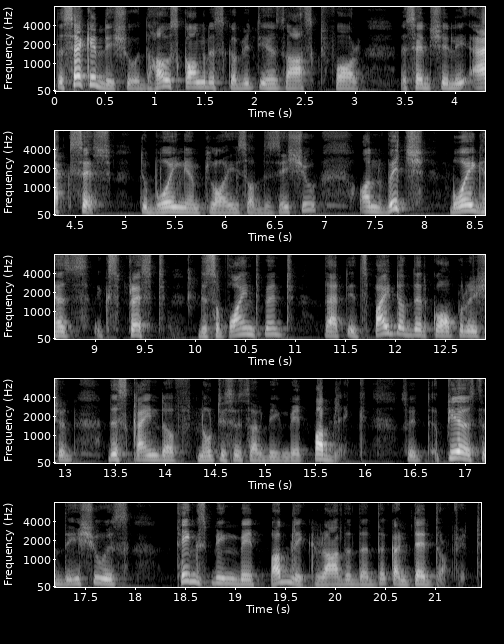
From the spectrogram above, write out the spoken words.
The second issue, the House Congress Committee has asked for essentially access to Boeing employees of this issue, on which Boeing has expressed disappointment that in spite of their cooperation, this kind of notices are being made public. So it appears that the issue is things being made public rather than the content of it.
